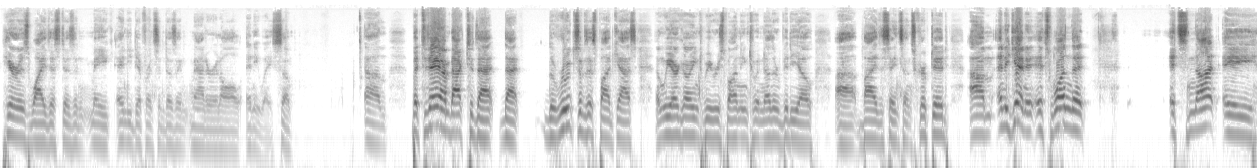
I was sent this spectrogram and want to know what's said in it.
Here is why this doesn't make any difference and doesn't matter at all anyway. So. Um, but today I'm back to that that the roots of this podcast, and we are going to be responding to another video uh, by the Saints Unscripted. Um, and again, it, it's one that it's not a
